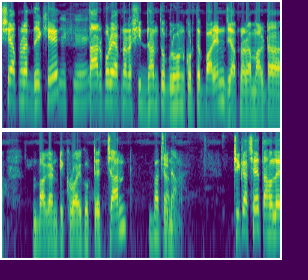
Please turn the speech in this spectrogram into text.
এসে আপনারা দেখে তারপরে আপনারা সিদ্ধান্ত গ্রহণ করতে পারেন যে আপনারা মালটা বাগানটি ক্রয় করতে চান বাঁচান কিনা। ঠিক আছে তাহলে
